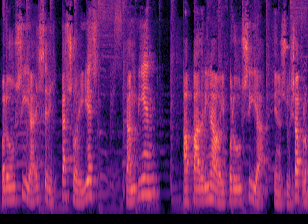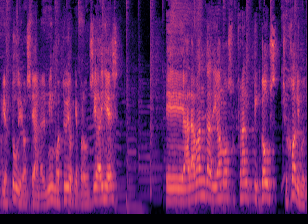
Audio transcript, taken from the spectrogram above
producía ese discazo de Yes, también apadrinaba y producía en su ya propio estudio, o sea, en el mismo estudio que producía Yes, eh, a la banda, digamos, Frankie Goes to Hollywood,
